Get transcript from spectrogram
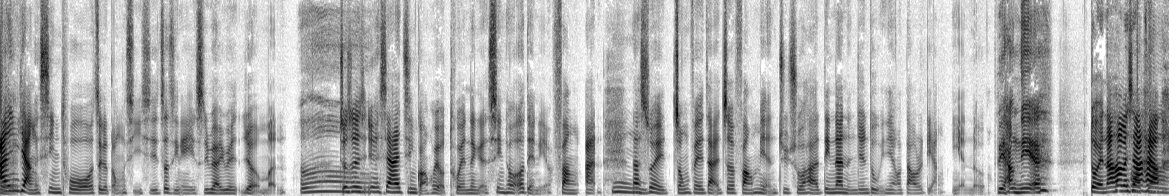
安养信托这个东西，其实这几年也是越来越热门。嗯就是因为现在金管会有推那个信托二点零方案，嗯那所以中非在这方面，据说它的订单能见度已经要到了两年了。两年，对，然后他们现在还有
